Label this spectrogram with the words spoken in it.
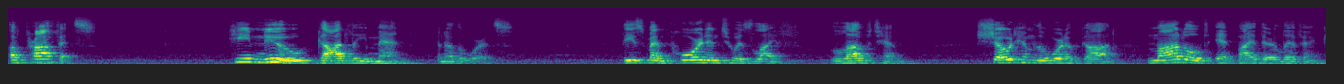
of prophets. He knew godly men, in other words. These men poured into his life, loved him, showed him the word of God, modeled it by their living,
